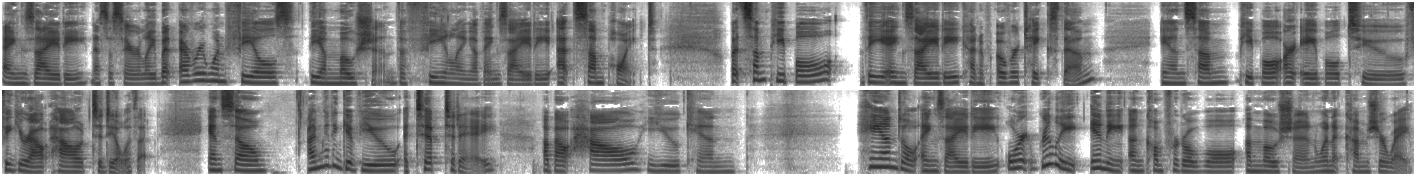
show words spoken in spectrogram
anxiety necessarily, but everyone feels the emotion, the feeling of anxiety at some point. But some people, the anxiety kind of overtakes them, and some people are able to figure out how to deal with it. And so I'm going to give you a tip today about how you can handle anxiety or really any uncomfortable emotion when it comes your way.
